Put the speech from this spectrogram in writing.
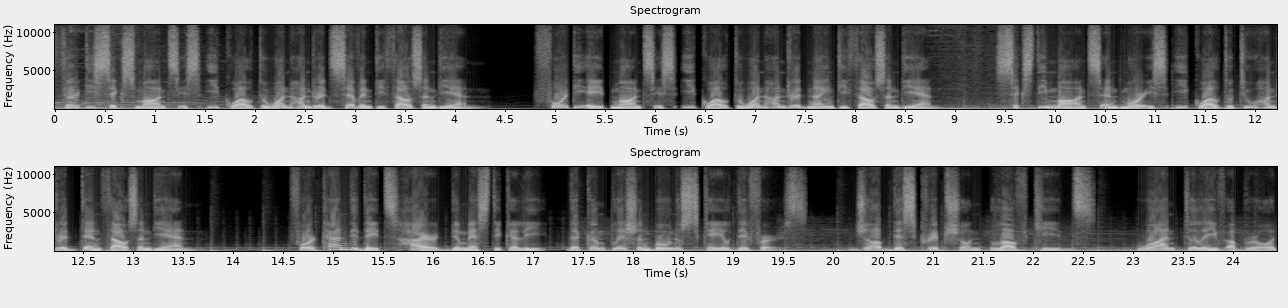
36 months is equal to 170,000 yen. 48 months is equal to 190,000 yen. 60 months and more is equal to 210,000 yen. For candidates hired domestically, the completion bonus scale differs. Job description, love kids? Want to live abroad?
